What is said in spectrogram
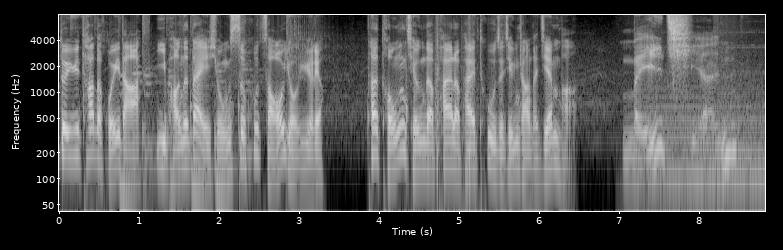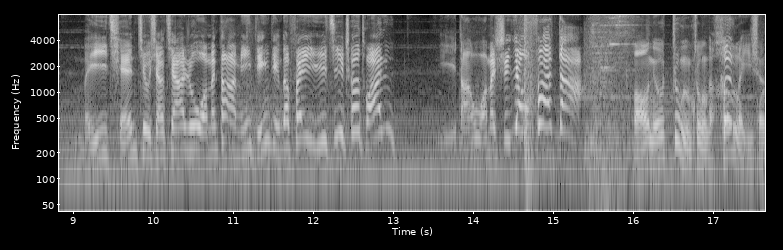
对于他的回答，一旁的袋熊似乎早有预料，他同情地拍了拍兔子警长的肩膀：“没钱。”没钱就想加入我们大名鼎鼎的飞鱼机车团？你当我们是要饭的？牦牛重重的哼了一声：“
